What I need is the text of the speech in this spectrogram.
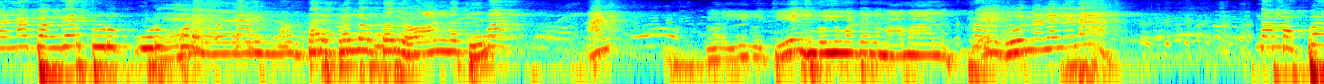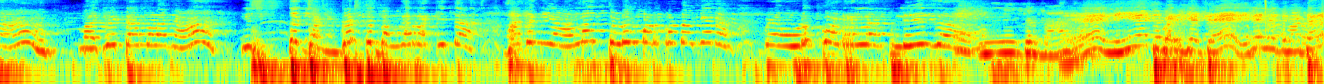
ಅಣ್ಣ ಬಂಗಾರ ತುಡುಕ್ ಹುಡುಕ್ ಕೊಡ ಏ, ತರ ಕಲ್ಲರ್ ತರ ಅಣ್ಣತಿ ಅಣ್ಣ ಈಗ ಕೇಸ್ ಮುಗಿ ಮಟ್ಟ ಮಾಮ. ಏ ನೆಲ ನಮ್ಮಪ್ಪ ಮದ್ವೆ ಟೈಮ್ ಒಳಗ ಇಷ್ಟ ಜಗ್ಗಷ್ಟು ಬಂಗಾರ ಹಾಕಿದ್ದ ಅದನ್ನ ಯಾವನ ತುಡುಕ್ ಮಾಡ್ಕೊಂಡು ಹೋಗ್ಯಾನ ಹುಡುಕ್ ಕೊಡ್ರಲ್ಲ ಪ್ಲೀಸ್ ಏ ನೀ ಏಟ್ ಬಡಿಗೆಟ್ಟೆ ಇಲ್ಲೇನಂತ ಮಾತಾಡ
